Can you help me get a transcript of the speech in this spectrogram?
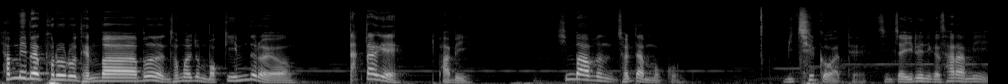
현미 100%로 된 밥은 정말 좀 먹기 힘들어요. 딱딱해, 밥이. 흰밥은 절대 안 먹고. 미칠 것 같아. 진짜 이러니까 사람이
